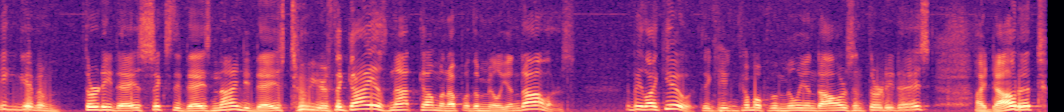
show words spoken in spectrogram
he can give him 30 days, 60 days, 90 days, two years. The guy is not coming up with a million dollars. It'd be like you. Think you can come up with a million dollars in 30 days? I doubt it.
